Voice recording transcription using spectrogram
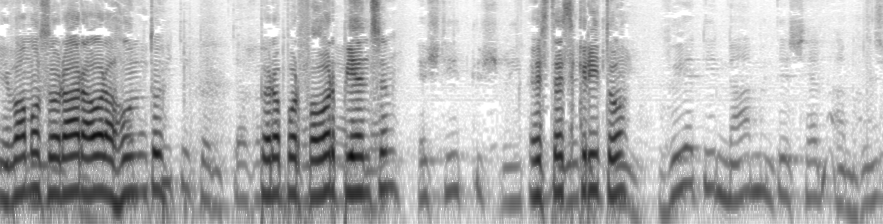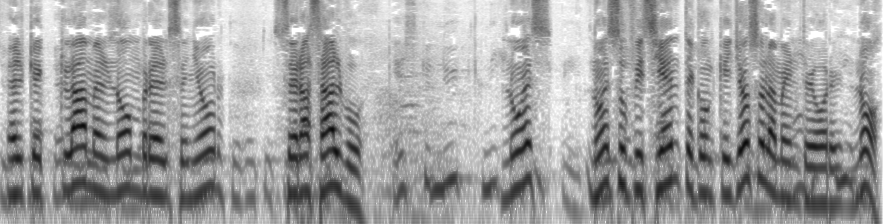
Y vamos a orar ahora juntos, pero por favor piensen, está escrito, el que clama el nombre del Señor será salvo. No es, no es suficiente con que yo solamente ore, no,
